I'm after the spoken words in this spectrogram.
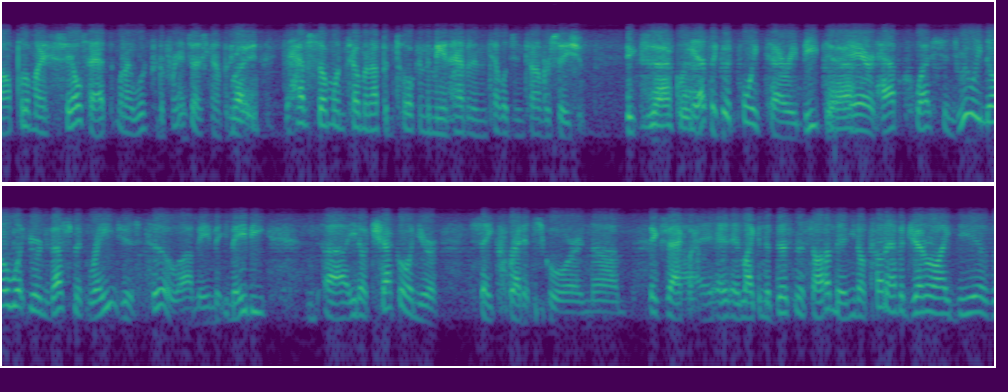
I'll put on my sales hat when I work for the franchise company right. to have someone coming up and talking to me and having an intelligent conversation. Exactly. Yeah, that's a good point, Terry. Be prepared. Yeah. Have questions. Really know what your investment range is too. I mean, maybe uh, you know, check on your say credit score and um, exactly. Uh, and, and like in the business I'm in, you know, kind of have a general idea of,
